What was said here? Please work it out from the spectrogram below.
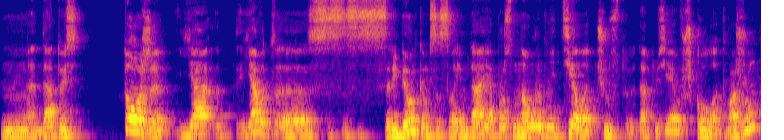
да, то есть тоже я, я вот э, с, ребенком со своим, да, я просто на уровне тела чувствую, да, то есть я его в школу отвожу,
